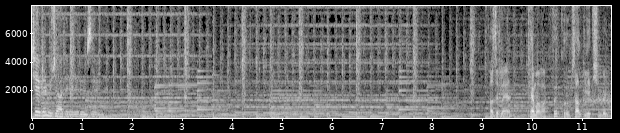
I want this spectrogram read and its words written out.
Çevre mücadeleleri üzerine Hazırlayan Tema Vakfı Kurumsal İletişim Bölümü.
